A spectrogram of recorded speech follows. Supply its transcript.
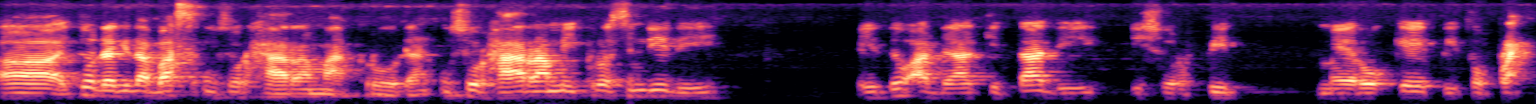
Uh, itu udah kita bahas unsur hara makro dan unsur hara mikro sendiri itu ada kita di isurfit meroke pitoplek.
